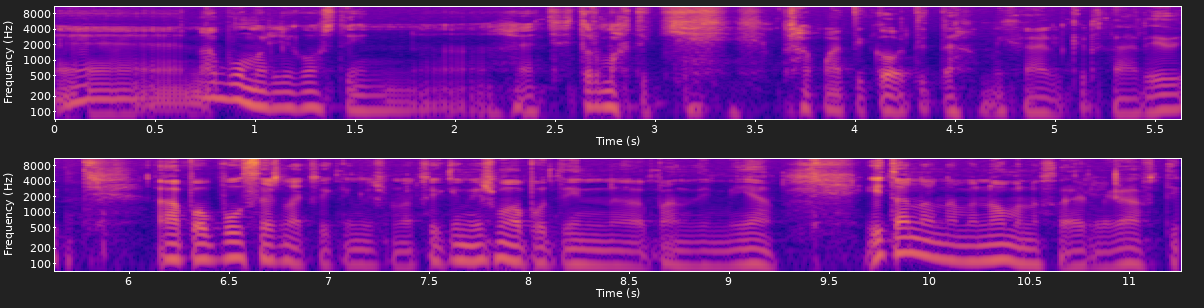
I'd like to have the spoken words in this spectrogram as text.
Ε, να μπούμε λίγο στην ε, έτσι, τρομακτική πραγματικότητα Μιχάλη Κρυθαρίδη. Από πού θες να ξεκινήσουμε; Να ξεκινήσουμε από την ε, πανδημία. Ήταν αναμενόμενο θα έλεγα αυτή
